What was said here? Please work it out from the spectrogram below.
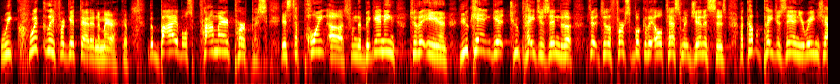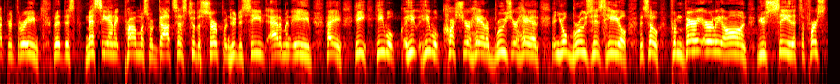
we quickly forget that in America. The Bible's primary purpose is to point us from the beginning beginning to the end. You can't get two pages into the, to, to the first book of the Old Testament, Genesis. A couple pages in, you're reading chapter three, that this messianic promise where God says to the serpent who deceived Adam and Eve, hey, he, he will, he, he will crush your head or bruise your head and you'll bruise his heel. And so from very early on, you see that's the first,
